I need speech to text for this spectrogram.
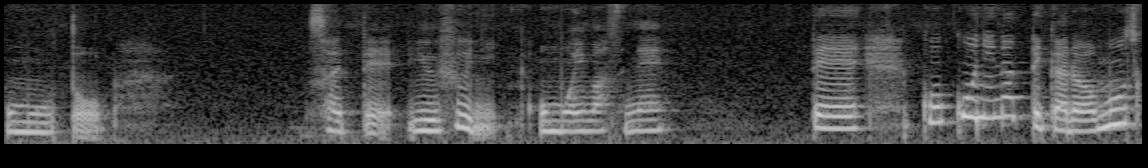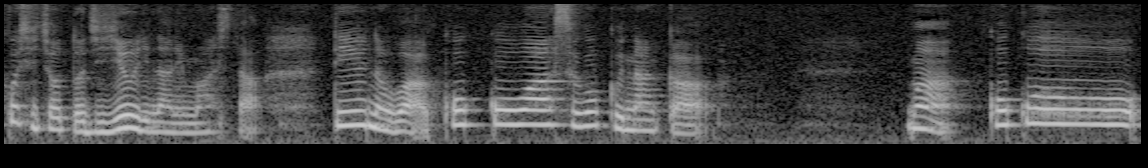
思うとそうやっていうふうに思いますね。で高校になってからはもう少しちょっと自由になりました。っていうのは高校はすごくなんかまあ高校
